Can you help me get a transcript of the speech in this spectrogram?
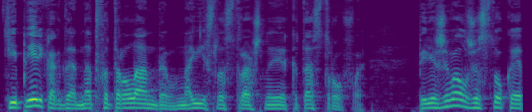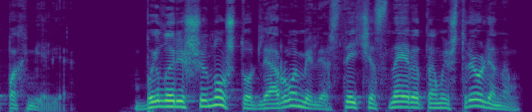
теперь, когда над Фатерландом нависла страшная катастрофа, переживал жестокое похмелье. Было решено, что для Ромеля встреча с Нейротом и Штрёлином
